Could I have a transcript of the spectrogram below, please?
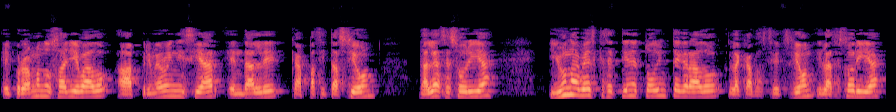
el programa nos ha llevado a primero iniciar en darle capacitación, darle asesoría y una vez que se tiene todo integrado, la capacitación y la asesoría,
